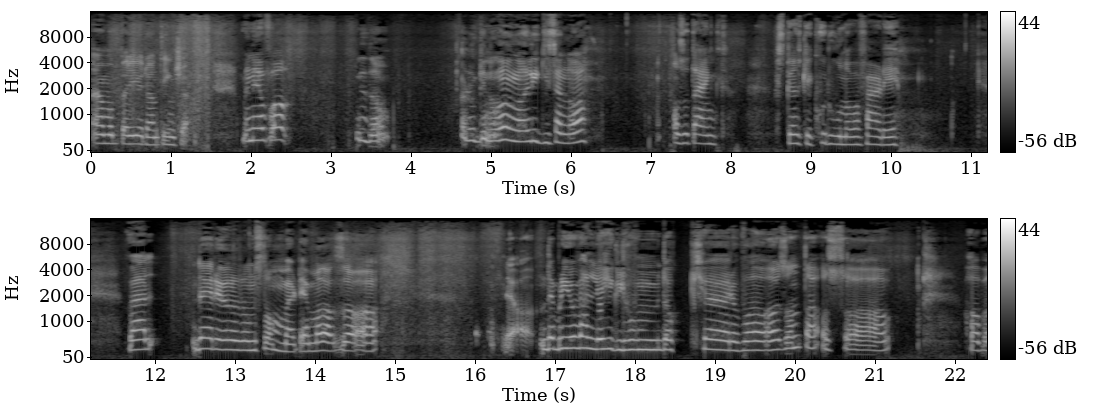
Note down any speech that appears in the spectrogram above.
Jeg måtte bare gjøre en ting sjøl. Men iallfall liksom, Har dere noen ganger ligget i senga og så tenkt skulle ønske korona var ferdig. Vel, det er jo sånn sommertema, da, så Ja, det blir jo veldig hyggelig om dere hører på og sånt, da. Og så håper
